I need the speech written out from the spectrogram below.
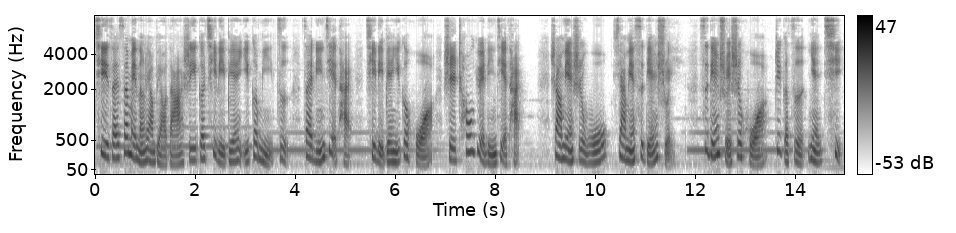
气在三维能量表达是一个气里边一个米字，在临界态，气里边一个火是超越临界态，上面是无，下面四点水。四点水是火，这个字念气。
